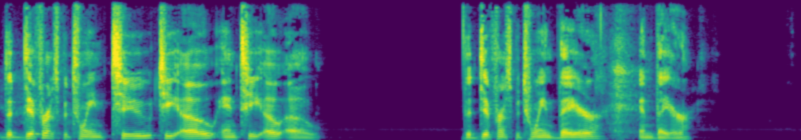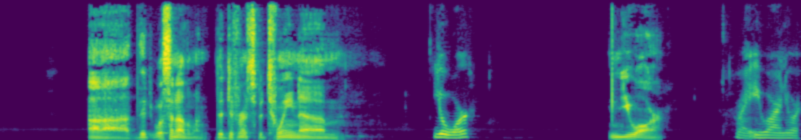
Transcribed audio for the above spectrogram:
The difference between to, T-O, and T-O-O, the difference between there and there. Uh, the, what's another one? The difference between um, Your. you are. Right. You are and your.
